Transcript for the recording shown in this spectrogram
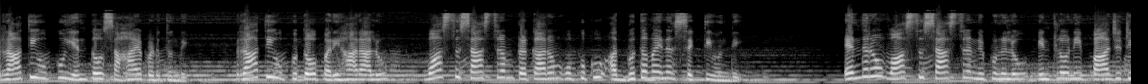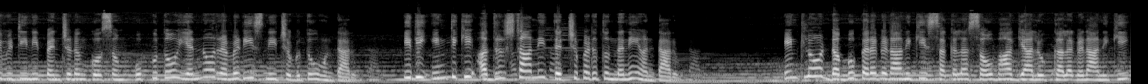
రాతి ఉప్పు ఎంతో సహాయపడుతుంది. రాతి ఉప్పుతో పరిహారాలు వాస్తు శాస్త్రం ప్రకారం ఉప్పుకు అద్భుతమైన శక్తి ఉంది. ఎందరో వాస్తు శాస్త్ర నిపుణులు ఇంట్లోని పాజిటివిటీని పెంచడం కోసం ఉప్పుతో ఎన్నో రెమెడీస్ని చెబుతూ ఉంటారు. ఇది ఇంటికి అదృష్టాన్ని తెచ్చిపెడుతుందని అంటారు. ఇంట్లో డబ్బు పెరగడానికి సకల సౌభాగ్యాలు కలగడానికి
